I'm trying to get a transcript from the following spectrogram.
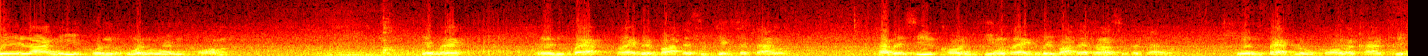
เวลานี้คนอ้วนเงินผอม ใช่ไหมเงินแป๊บหายไปบาทละสิบเจ็ดสตางค์ถ้าไปซื้อของจริงหายก็ไปบาทละห้าสิบสตางค์เงินแป๊บลงของราคาขึ้น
